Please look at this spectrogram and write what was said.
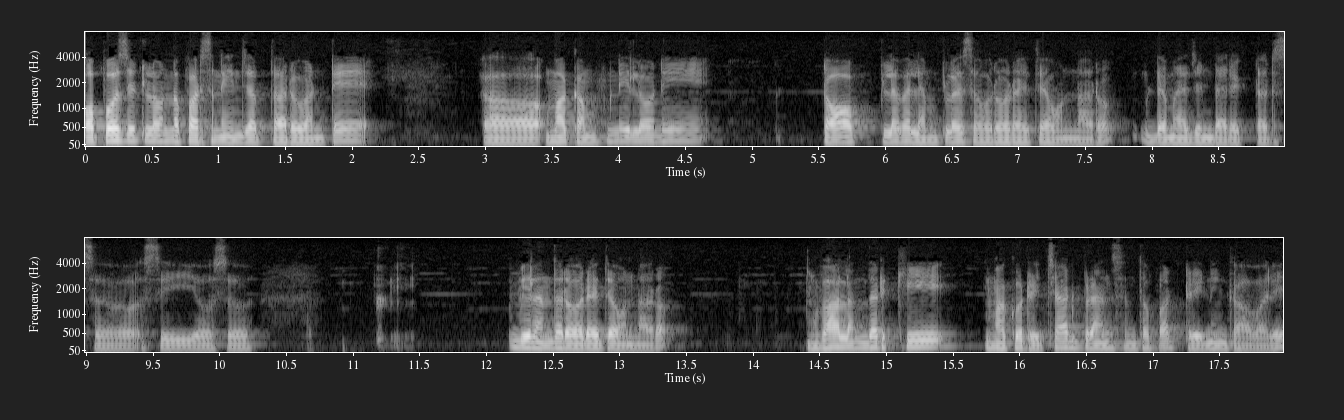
ఆపోజిట్లో ఉన్న పర్సన్ ఏం చెప్తారు అంటే మా కంపెనీలోని టాప్ లెవెల్ ఎంప్లాయీస్ ఎవరెవరైతే ఉన్నారో డెమాజిన్ డైరెక్టర్స్ సిఇఓస్ వీళ్ళందరూ ఎవరైతే ఉన్నారో వాళ్ళందరికీ మాకు రిచార్డ్ బ్రాన్సన్తో పాటు ట్రైనింగ్ కావాలి.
